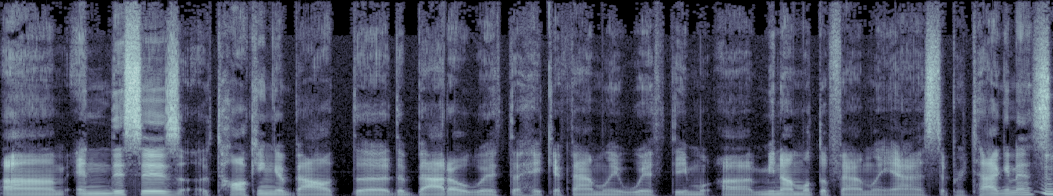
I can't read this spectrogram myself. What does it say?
Um, and this is talking about the the battle with the Heike family, with the uh, Minamoto family as the protagonist,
